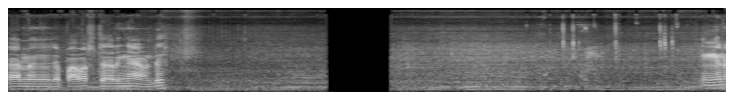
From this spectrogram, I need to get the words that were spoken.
കാരണം എന്താ വെച്ചാൽ പവർ സ്റ്റെയറിങ് ആയതുകൊണ്ട് ഇങ്ങനെ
